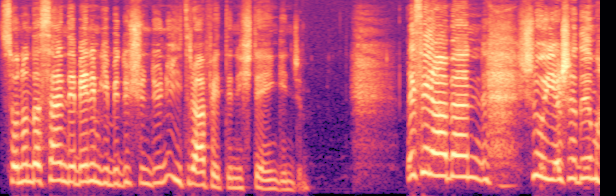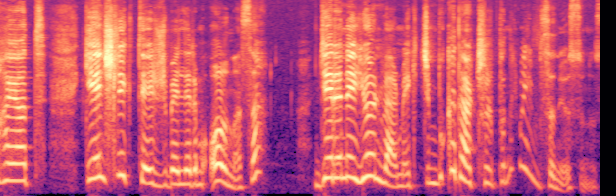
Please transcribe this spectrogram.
sonunda sen de benim gibi düşündüğünü itiraf ettin işte Engin'cim. Mesela ben şu yaşadığım hayat gençlik tecrübelerim olmasa Ceren'e yön vermek için bu kadar çırpınır mıyım sanıyorsunuz?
